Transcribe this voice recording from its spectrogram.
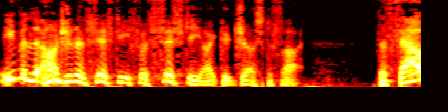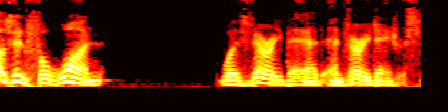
Even the 150 for 50 I could justify. The thousand for one was very bad and very dangerous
